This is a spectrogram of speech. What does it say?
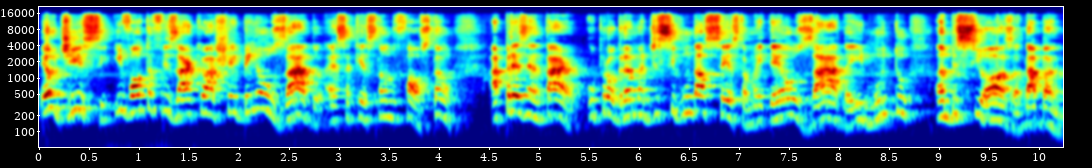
eu disse e volto a frisar que eu achei bem ousado essa questão do Faustão apresentar o programa de segunda a sexta, uma ideia ousada e muito ambiciosa da Band.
